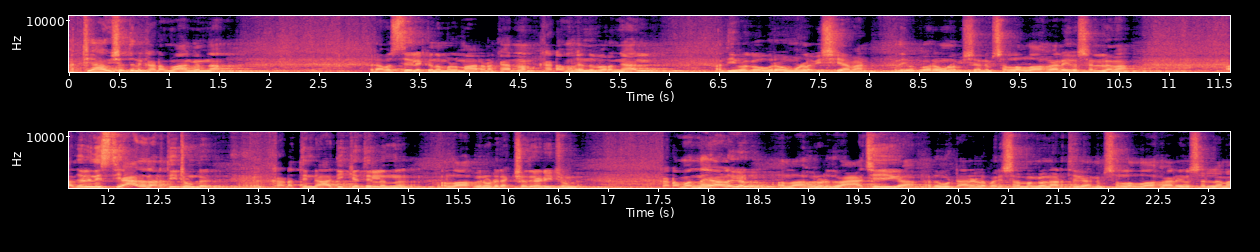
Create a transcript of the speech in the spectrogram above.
അത്യാവശ്യത്തിന് കടം വാങ്ങുന്ന ഒരവസ്ഥയിലേക്ക് നമ്മൾ മാറണം. കാരണം കടം എന്ന് പറഞ്ഞാൽ അതീവ ഗൗരവമുള്ള വിഷയമാണ്. അതീവ ഗൗരവമുള്ള വിഷയമാണ്. സല്ലാഹു അലൈ വസല്ലമ അതിൽ നിസ്ത്യാത നടത്തിയിട്ടുണ്ട്. കടത്തിന്റെ ആധിക്യത്തിൽ നിന്ന് അള്ളാഹുവിനോട് രക്ഷ തേടിയിട്ടുണ്ട്. കടം വന്ന ആളുകൾ അള്ളാഹുവിനോട് ദ്വാ ചെയ്യുക അത് കൂട്ടാനുള്ള പരിശ്രമങ്ങൾ നടത്തുക. നിംസല്ലാഹു അലൈഹി വസല്ലമ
